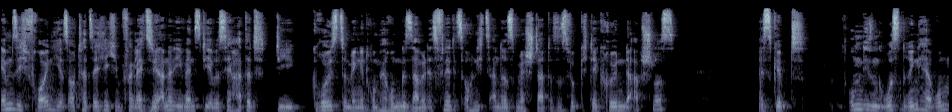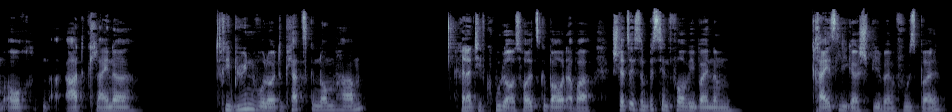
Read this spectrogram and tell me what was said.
emsig freuen. Hier ist auch tatsächlich im Vergleich zu den anderen Events, die ihr bisher hattet, die größte Menge drumherum gesammelt. Es findet jetzt auch nichts anderes mehr statt. Das ist wirklich der krönende Abschluss. Es gibt um diesen großen Ring herum auch eine Art kleiner Tribünen, wo Leute Platz genommen haben. Relativ krude aus Holz gebaut, aber stellt euch so ein bisschen vor wie bei einem Kreisligaspiel beim Fußball,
